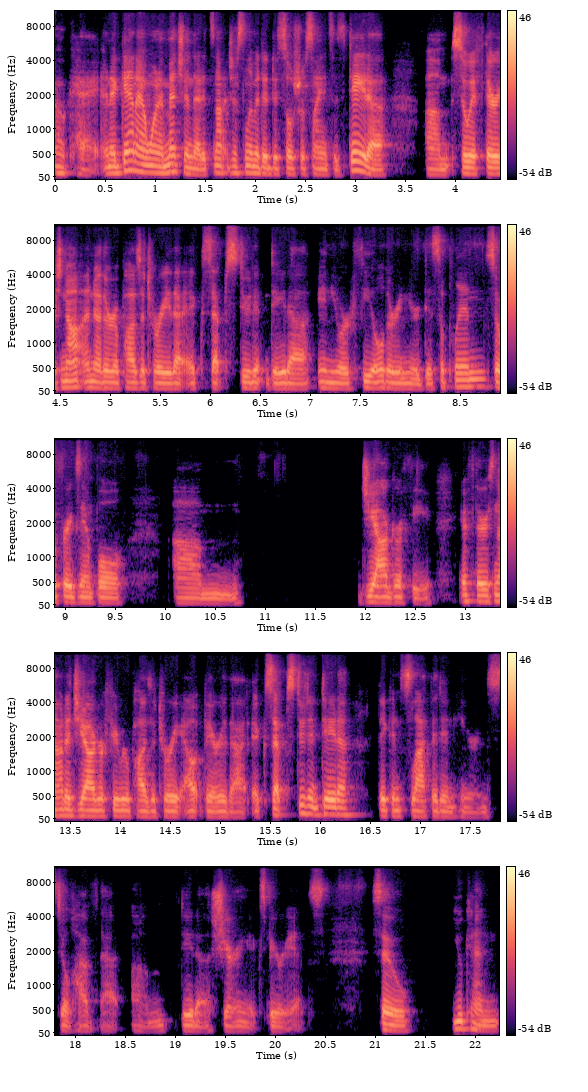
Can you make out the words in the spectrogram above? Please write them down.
Okay, and again, I want to mention that it's not just limited to social sciences data. Um, so if there's not another repository that accepts student data in your field or in your discipline, so for example, um, geography, if there's not a geography repository out there that accepts student data, they can slap it in here and still have that um, data sharing experience. So you can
